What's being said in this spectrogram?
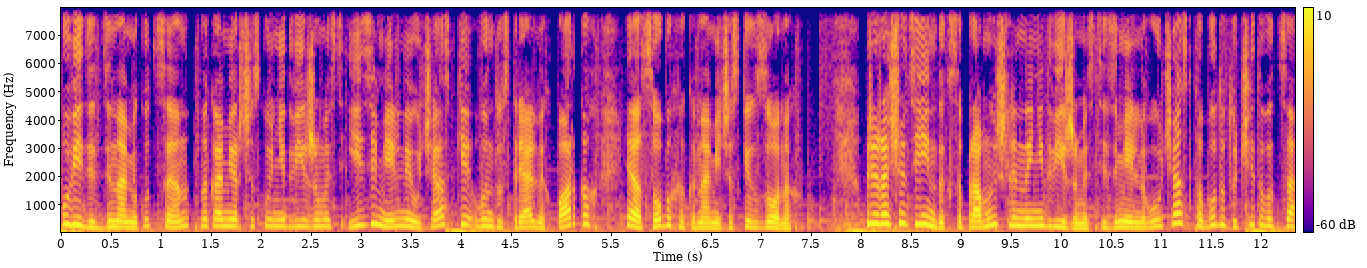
увидеть динамику цен на коммерческую недвижимость и земельные участки в индустриальных парках и особых экономических зонах. При расчете индекса промышленной недвижимости земельного участка будут учитываться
